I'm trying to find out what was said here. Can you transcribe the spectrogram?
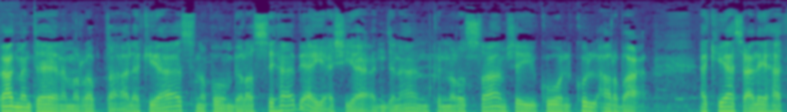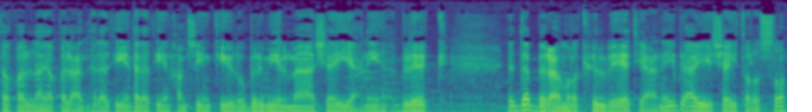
بعد ما انتهينا من ربطة الأكياس نقوم برصها بأي أشياء عندنا. ممكن نرصها أهم شيء يكون كل أربع أكياس عليها ثقل لا يقل عن 30 30 50 كيلو برميل ماء شيء يعني بلك. تدبر عمرك في البيت يعني بأي شيء ترصه.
